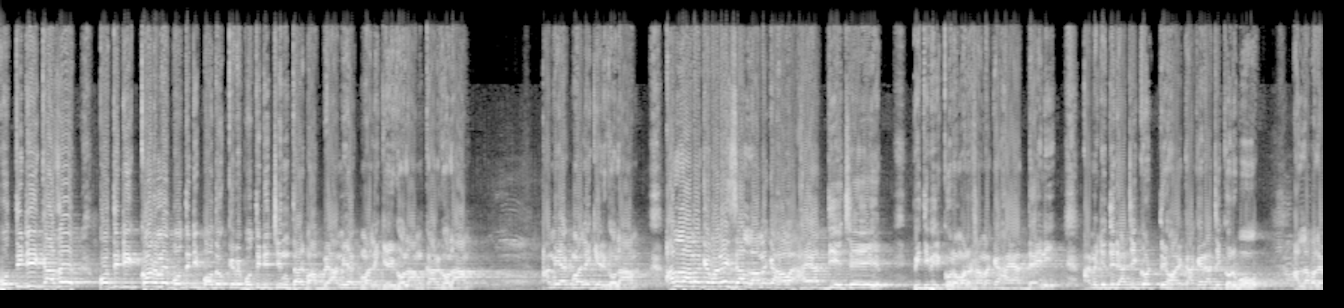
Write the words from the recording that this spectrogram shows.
প্রতিটি কাজে, প্রতিটি কর্মে, প্রতিটি পদক্ষেপে, প্রতিটি চিন্তায় ভাববে, আমি এক মালিকের গোলাম, কার গোলাম? আমি এক মালিকের গোলাম। আল্লাহ আমাকে বানাইছে, আল্লাহ আমাকে হায়াত দিয়েছে। পৃথিবীর কোনো মানুষ আমাকে হায়াত দেয়নি। আমি যদি রাজি করতে হয়, কাকে রাজি করব? আল্লাহ বলে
